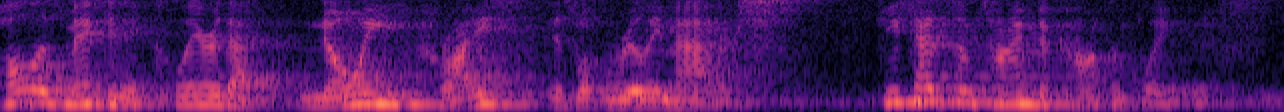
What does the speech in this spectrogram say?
Paul is making it clear that knowing Christ is what really matters. He's had some time to contemplate this.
